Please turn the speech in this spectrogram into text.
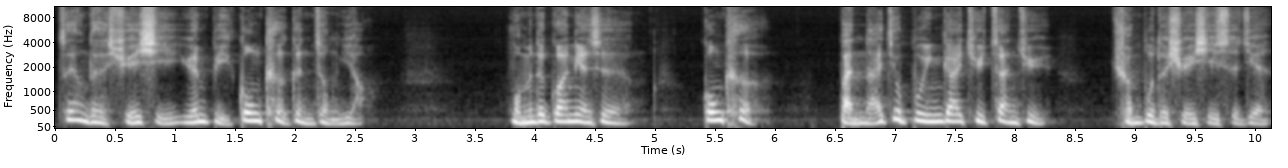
这样的学习远比功课更重要。我们的观念是，功课本来就不应该去占据全部的学习时间。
